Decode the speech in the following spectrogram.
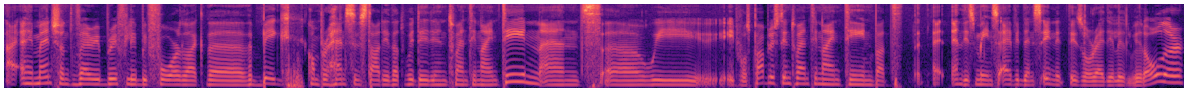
I mentioned very briefly before, like the the big comprehensive study that we did in 2019, and uh, we it was published in 2019. But and this means evidence in it is already a little bit older.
